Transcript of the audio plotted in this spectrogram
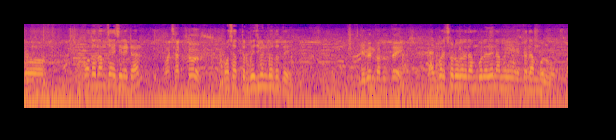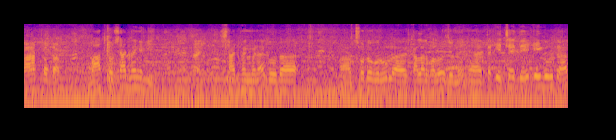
তো কত দাম চাইছেন এটার? পঁচাত্তর। পঁচাত্তর। বেচবেন কততে? দিবেন কততে? একবার ছোট করে দাম বলে দিন আমি একটা দাম বলব। বাহাত্তর দাম। বাহাত্তর। ষাট ভেঙে কি? ষাট ভাঙবে না। গরুটা ছোট গরু কালার ভালো ওই জন্যে। তা এর চাইতে এই গরুটার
